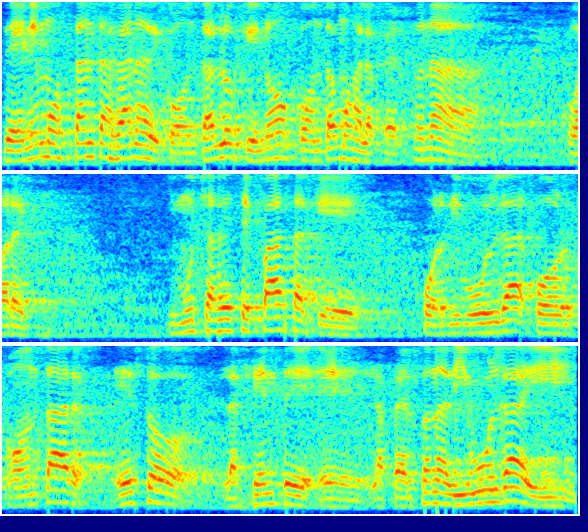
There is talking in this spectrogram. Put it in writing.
tenemos tantas ganas de contarlo que no contamos a la persona correcta. Y muchas veces pasa que por divulgar, por contar eso, la gente, eh, la persona divulga y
